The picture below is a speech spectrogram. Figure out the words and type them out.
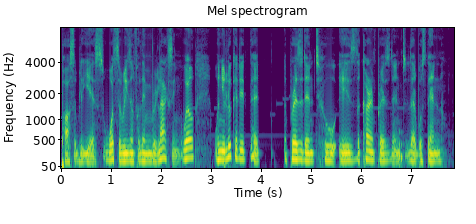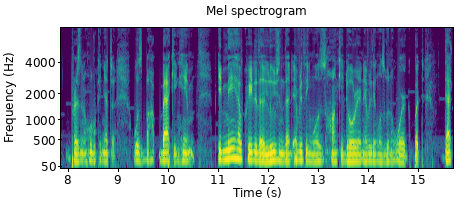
Possibly yes. What's the reason for them relaxing? Well, when you look at it, that the president who is the current president, that was then President Uhuru Kenyatta, was backing him, it may have created the illusion that everything was honky dory and everything was going to work. But that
